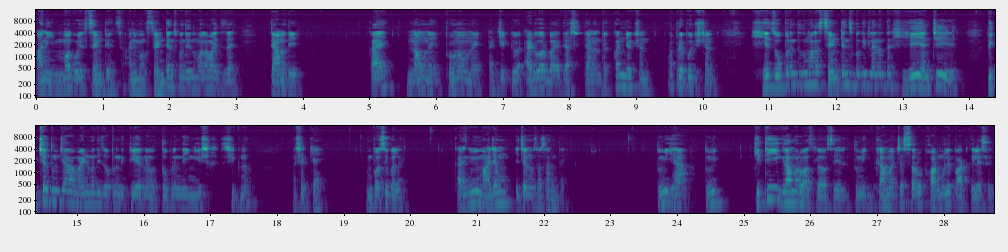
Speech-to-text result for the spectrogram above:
आणि मग होईल सेंटेन्स आणि मग सेंटेन्समध्ये तुम्हाला माहितीच आहे त्यामध्ये काय नाऊन आहे प्रोनाऊन आहे ॲडजेक्टिव्ह ॲडवर्ब आहे त्या त्यानंतर कंजक्शन प्रेपोजिशन हे जोपर्यंत तुम्हाला सेंटेन्स बघितल्यानंतर हे यांचे पिक्चर तुमच्या माइंडमध्ये जोपर्यंत क्लिअर नाही होत तोपर्यंत इंग्लिश शिकणं अशक्य आहे. इम्पॉसिबल आहे. कारण की मी माझ्या याच्यानुसार सांगताय. तुम्ही घ्या तुम्ही किती ग्रामर वाचलं असेल तुम्ही ग्रामरचे सर्व फॉर्म्युले पाठ केले असेल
